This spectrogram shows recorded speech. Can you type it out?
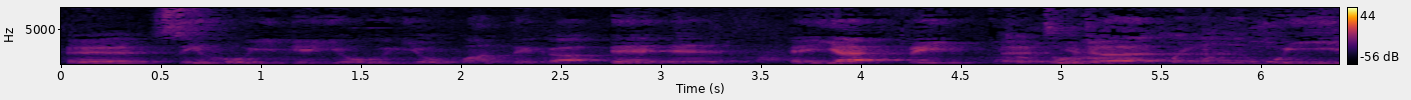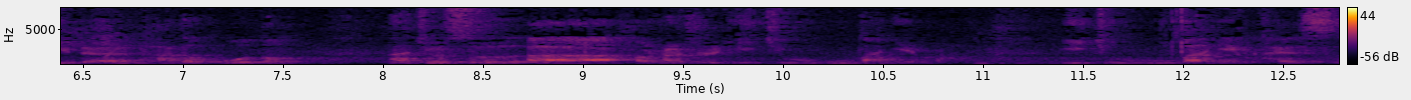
呃，最后一边有有关那个 A A A 亚非呃作者会议的他的活动，那就是啊，好像是一九五八年吧，一九五八年开始。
